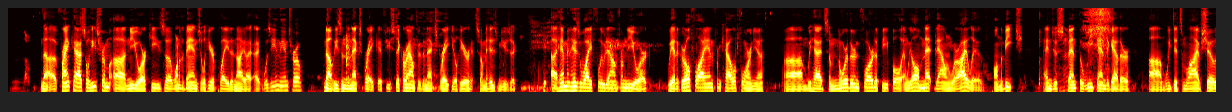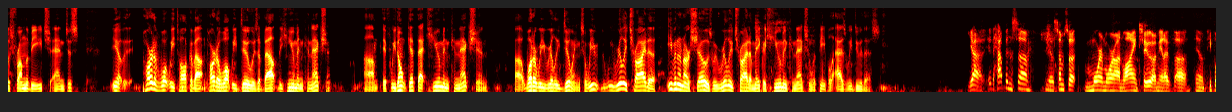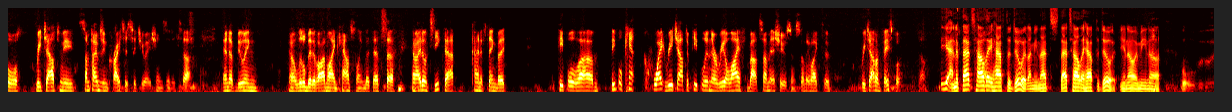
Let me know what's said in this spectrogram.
Nope. No, uh, Frank Castle. He's from uh, New York. He's uh, one of the bands you'll hear play tonight. I, I, was he in the intro? No, he's in the next break. If you stick around through the next break, you'll hear some of his music. Uh, him and his wife flew down from New York. We had a girl fly in from California. Um, we had some northern Florida people, and we all met down where I live on the beach and just spent the weekend together. Um, we did some live shows from the beach and just you know, part of what we talk about and part of what we do is about the human connection. Um, if we don't get that human connection, uh, what are we really doing? So we we really try to, even in our shows, we really try to make a human connection with people as we do this. Yeah, it happens. Um, you know, some sort more and more online too. I mean, I've uh, you know people reach out to me sometimes in crisis situations, and it's uh, end up doing you know a little bit of online counseling. But that's uh, you know I don't seek that kind of thing. But people um, people can't quite reach out to people in their real life about some issues, and so they like to reach out on Facebook. So Yeah, and if that's how they have to do it, I mean, that's that's how they have to do it. You know, I mean, uh,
